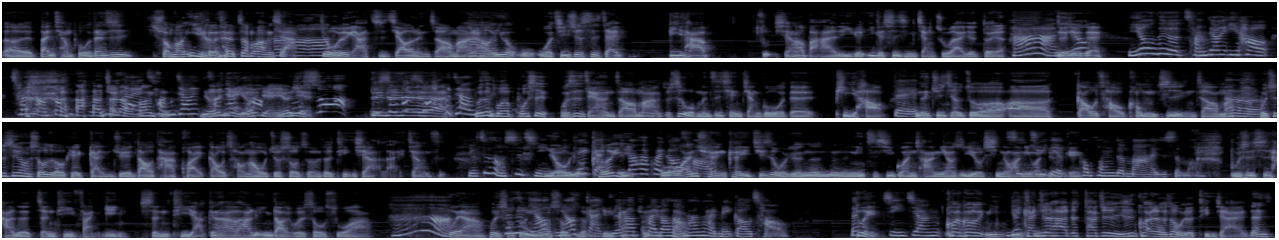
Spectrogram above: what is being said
呃半强迫，但是双方议和的状况下，就我就给他指教了，你知道吗？然后因为我我其实就是在逼他做，想要把他的一个一个事情讲出来就对了啊。对对对，你用那个长江一号川岛芳子，你在长江长江一号，你说。对对对对，这样不是不不是，我是怎样你知道吗？就是我们之前讲过我的癖好，对，那就叫做呃。高潮控制，你知道吗？我就是用手指头可以感觉到它快高潮，然后我就手指头就停下来，这样子。有这种事情？有有可以，我完全可以。其实我觉得那那个你仔细观察，你要是有心的话，你完全可以。砰砰的吗？还是什么？不是，是它的整体反应，身体啊，跟它它的阴道也会收缩啊。啊，会啊，会收缩。但是你要你要感觉它快高潮，它是还没高潮。对，即将快快，你你感觉它的它就是是快乐的时候，我就停下来，但是。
